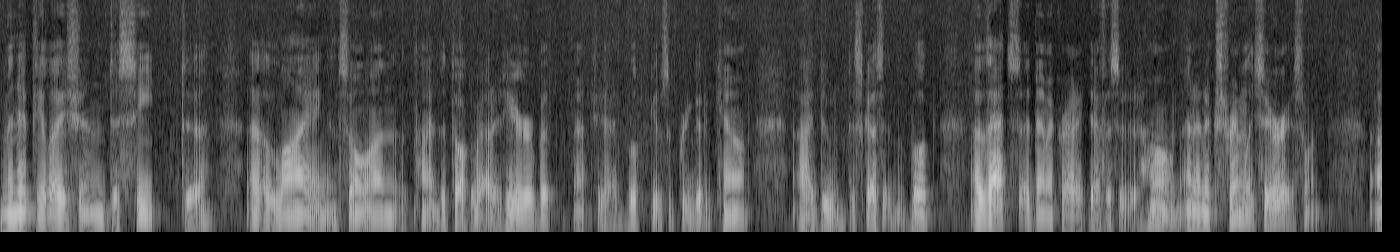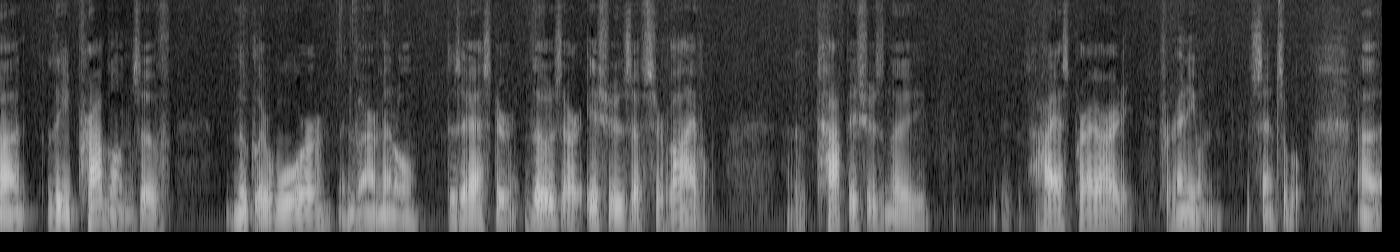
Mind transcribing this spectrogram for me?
manipulation, deceit, uh, uh lying, and so on. Time to talk about it here, but actually that book gives a pretty good account. I do discuss it in the book. Uh, that's a democratic deficit at home, and an extremely serious one. Uh, the problems of nuclear war, environmental disaster, those are issues of survival, uh, top issues in the highest priority for anyone sensible. Uh,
